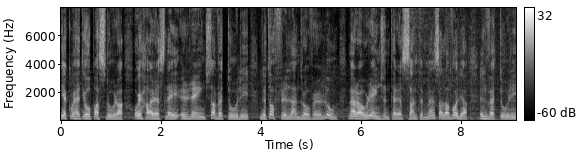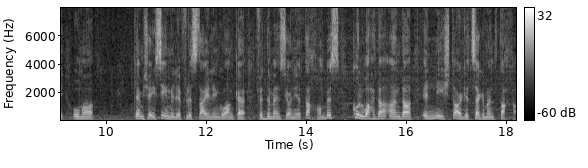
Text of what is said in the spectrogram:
jekk wieħed jieħu pass lura u jħares lejn ir-range ta' vetturi li toffri l-Land Rover illum, naraw range interessanti immens allavolja l-vetturi huma kemm xejn simili fl-istyling u anke fid-dimensjonijiet tagħhom biss kull waħda għandha n-niche target segment tagħha.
